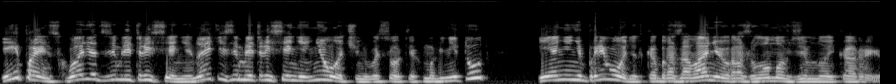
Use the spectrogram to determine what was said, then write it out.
и происходят землетрясения. Но эти землетрясения не очень высоких магнитуд, и они не приводят к образованию разломов земной коры.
